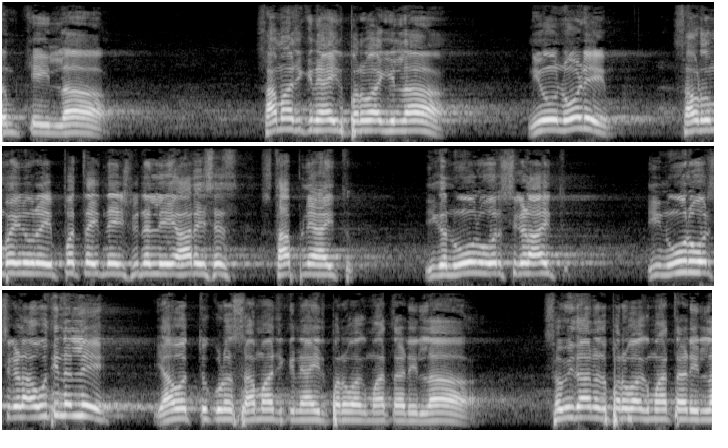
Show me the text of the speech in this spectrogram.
ನಂಬಿಕೆ ಇಲ್ಲ. ಸಾಮಾಜಿಕ ನ್ಯಾಯದ ಪರವಾಗಿಲ್ಲ. ನೀವು ನೋಡಿ, ಸಾವಿರದ ಒಂಬೈನೂರ ಇಪ್ಪತ್ತೈದನೇ ಇಸ್ವಿನಲ್ಲಿ ಆರ್ ಎಸ್ ಎಸ್ ಸ್ಥಾಪನೆ ಆಯಿತು. ಈಗ ನೂರು ವರ್ಷಗಳಾಯಿತು. ಈ ನೂರು ವರ್ಷಗಳ ಅವಧಿನಲ್ಲಿ ಯಾವತ್ತೂ ಕೂಡ ಸಾಮಾಜಿಕ ನ್ಯಾಯದ ಪರವಾಗಿ ಮಾತಾಡಿಲ್ಲ. ಸಂವಿಧಾನದ ಪರವಾಗಿ ಮಾತಾಡಿಲ್ಲ.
